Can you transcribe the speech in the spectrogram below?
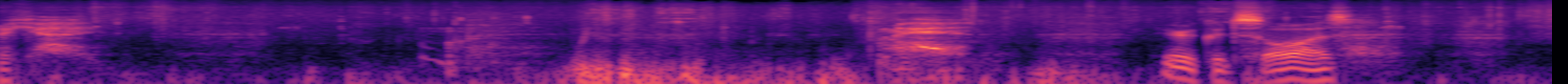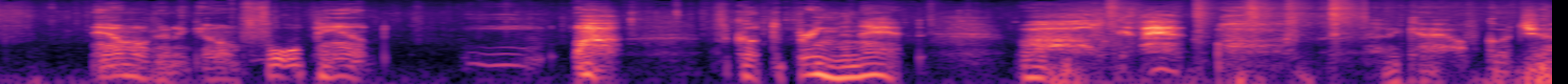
Okay. Man, you're a good size. How am I going to go on four pound? Oh, forgot to bring the net. Oh, look at that. Oh, okay, I've got you.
